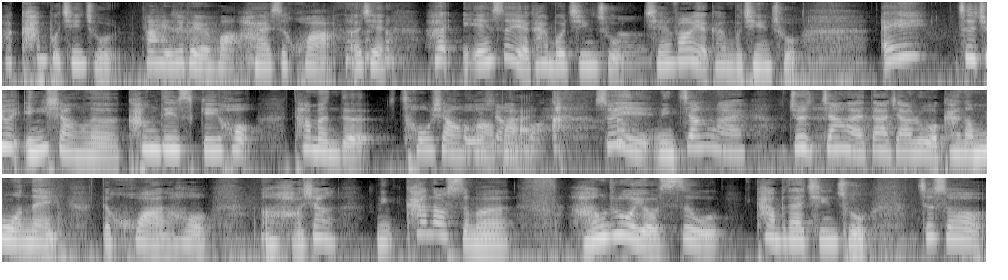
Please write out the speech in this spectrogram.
他看不清楚，他还是可以画，还是画，而且他颜色也看不清楚，前方也看不清楚，哎。这就影响了康定斯基后他们的抽象画派，所以你将来就是将来大家如果看到莫内的画，然后啊，好像你看到什么，好像若有似无，看不太清楚。这时候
